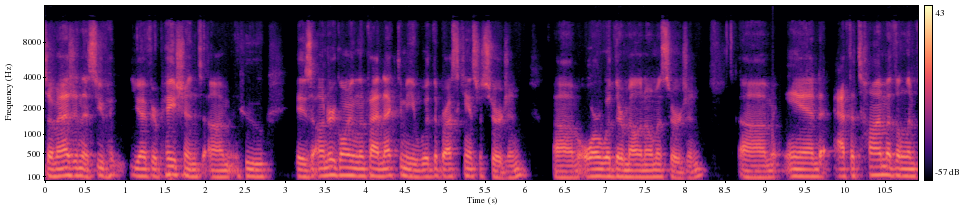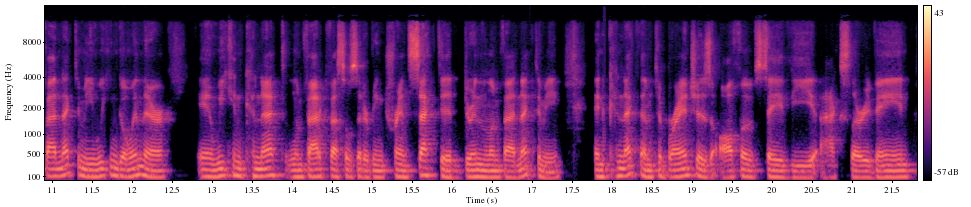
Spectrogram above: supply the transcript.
So imagine this: you you have your patient um, who is undergoing lymphadenectomy with the breast cancer surgeon um, or with their melanoma surgeon, um, and at the time of the lymphadenectomy, we can go in there and we can connect lymphatic vessels that are being transected during the lymphadenectomy and connect them to branches off of, say, the axillary vein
